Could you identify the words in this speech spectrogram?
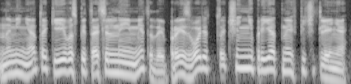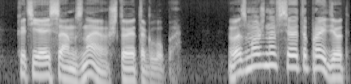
На меня такие воспитательные методы производят очень неприятное впечатление, хоть я и сам знаю, что это глупо. Возможно, все это пройдет,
